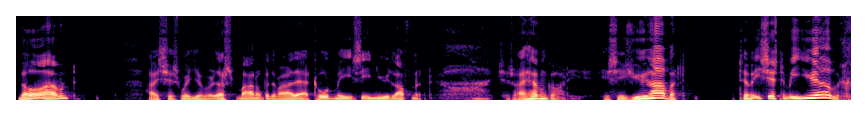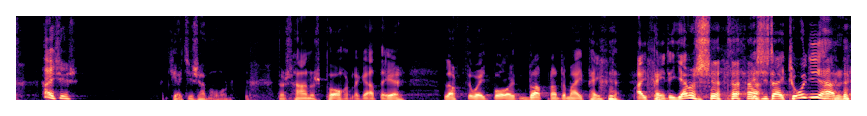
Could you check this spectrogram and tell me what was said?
No, I haven't. I says, Well, you were this man up at the bar there told me he seen you laughing it. He says, I haven't got it. He says, You have it. To me, he says to me, You have it. I says, Get yourself on. There's hand in his pocket like that there. Left the white ball out and dropped onto my paint. I painted Yanis. He says, I told you you had it.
